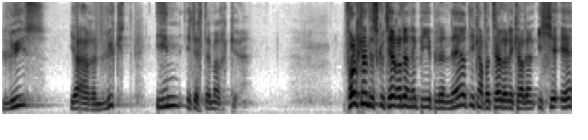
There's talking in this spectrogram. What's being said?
lys, jeg er en lykt inn i dette mørket. Folk kan diskutere denne Bibelen ned, de kan fortelle deg hva den ikke er.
